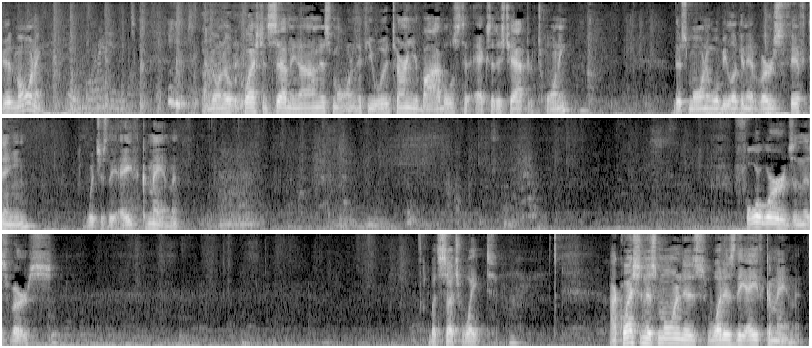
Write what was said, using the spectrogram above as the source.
Good morning. I'm going over question 79 this morning. If you would turn your Bibles to Exodus chapter 20. This morning we'll be looking at verse 15, which is the eighth commandment. Four words in this verse. But such weight. Our question this morning is what is the eighth commandment?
